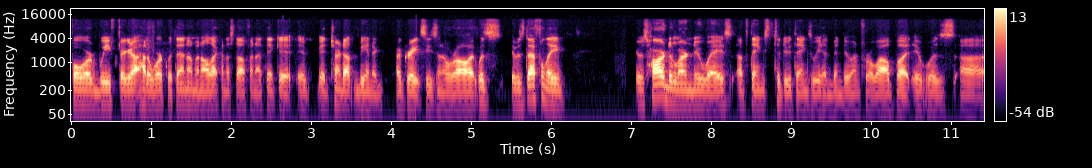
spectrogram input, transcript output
forward. We figured out how to work within them and all that kind of stuff. And I think it, it, it turned out to being a, a great season overall. It was, it was definitely, it was hard to learn new ways of things to do things we had been doing for a while, but it was, uh,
